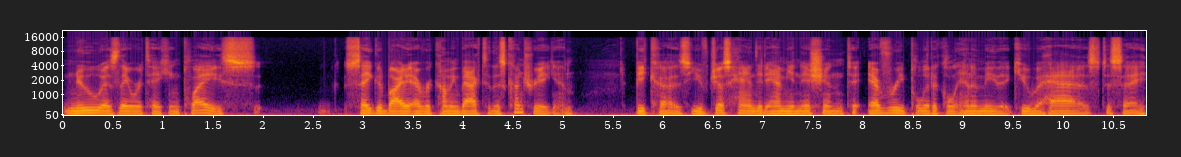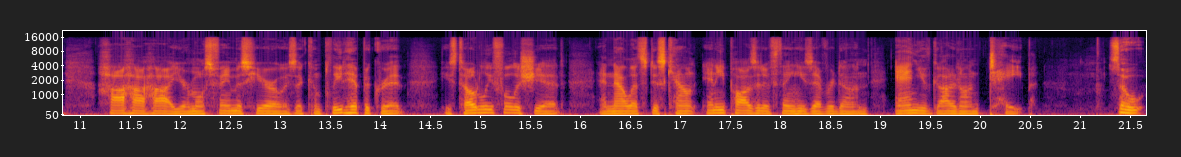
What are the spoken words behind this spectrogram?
knew as they were taking place. Say goodbye to ever coming back to this country again because you've just handed ammunition to every political enemy that Cuba has to say, ha ha ha, your most famous hero is a complete hypocrite. He's totally full of shit. And now let's discount any positive thing he's ever done. And you've got it on tape. So,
